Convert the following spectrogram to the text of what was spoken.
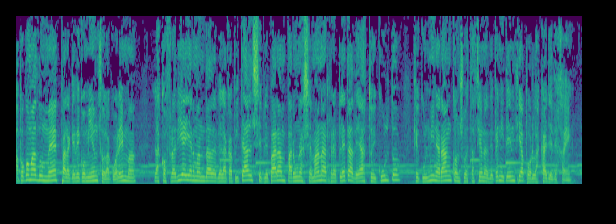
A poco más de un mes para que dé comienzo la cuaresma, las cofradías y hermandades de la capital se preparan para unas semanas repletas de actos y cultos que culminarán con sus estaciones de penitencia por las calles de Jaén.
